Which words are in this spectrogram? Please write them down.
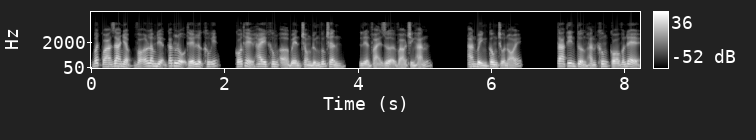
Bất quá gia nhập võ lâm điện các lộ thế lực không ít, có thể hay không ở bên trong đứng vững chân, liền phải dựa vào chính hắn. An bình công chúa nói ta tin tưởng hắn không có vấn đề,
